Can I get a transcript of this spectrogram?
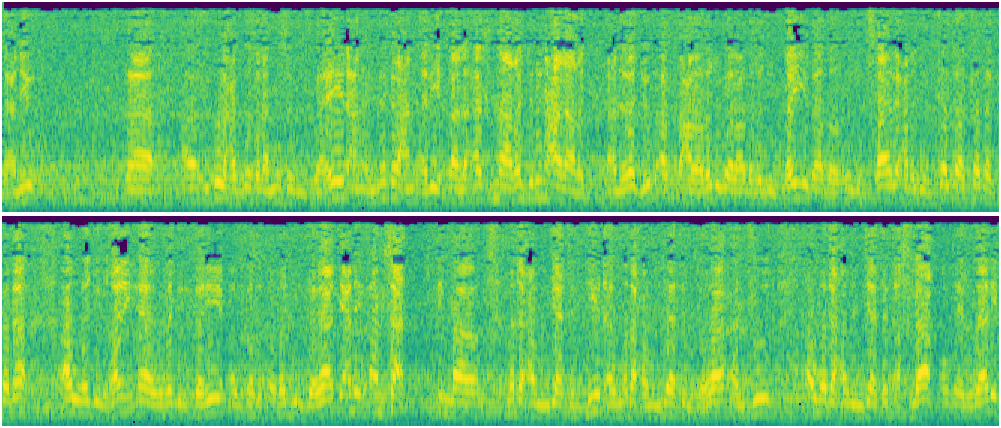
يعني فيقول حدثنا موسى بن إسماعيل عن أبي بكر عن ابي قال أثنى رجل على رجل. يعني رجل أثنى على رجل قال هذا رجل طيب هذا رجل صالح رجل كذا كذا كذا أو رجل غني أو رجل كريم أو رجل جواد. يعني أمثال. إما مدحه من جهة الدين أو مدحه من جهة الجود أو مدحه من جهة الأخلاق أو غير ذلك.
